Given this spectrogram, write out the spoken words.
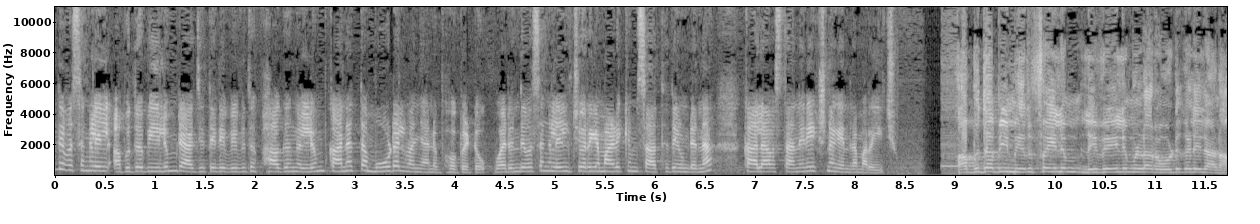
ദിവസങ്ങളിൽ അബുദാബിയിലും രാജ്യത്തിന്റെ വിവിധ ഭാഗങ്ങളിലും കനത്ത മൂടൽ മഞ്ഞ് അനുഭവപ്പെട്ടു. വരും ദിവസങ്ങളിൽ ചെറിയ മഴയ്ക്കും സാധ്യതയുണ്ടെന്ന് കാലാവസ്ഥാ നിരീക്ഷണ കേന്ദ്രം അറിയിച്ചു. അബുദാബി മിർഫയിലും ലിവയിലുമുള്ള റോഡുകളിലാണ്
